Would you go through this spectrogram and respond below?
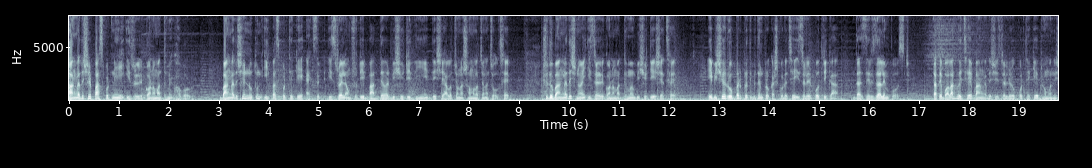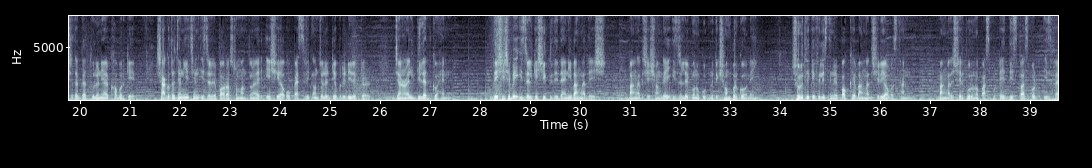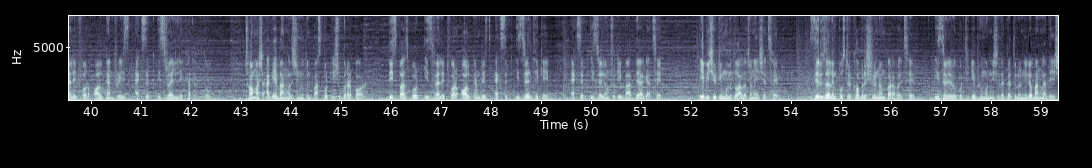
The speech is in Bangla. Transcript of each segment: বাংলাদেশের পাসপোর্ট নিয়ে ইসরায়েলের গণমাধ্যমে খবর। বাংলাদেশের নতুন ই পাসপোর্ট থেকে অ্যাকসেপ্ট ইসরায়েল অংশটি বাদ দেওয়ার বিষয়টি নিয়ে দেশে আলোচনা সমালোচনা চলছে। শুধু বাংলাদেশ নয়, ইসরায়েলের গণমাধ্যমেও বিষয়টি এসেছে। এ বিষয়ে রোববার প্রতিবেদন প্রকাশ করেছে ইসরায়েলের পত্রিকা দ্য জেরুজালেম পোস্ট। তাতে বলা হয়েছে, বাংলাদেশ ইসরায়েলের ওপর থেকে ভ্রমণ নিষেধাজ্ঞা তুলে নেওয়ার খবরকে স্বাগত জানিয়েছেন ইসরায়েলের পররাষ্ট্র মন্ত্রণালয়ের এশিয়া ও প্যাসিফিক অঞ্চলের deputy director general Gilad Cohen দেশ হিসেবে ইসরায়েলকে স্বীকৃতি দেয়নি বাংলাদেশ। বাংলাদেশের সঙ্গে ইসরায়েলের কোনো কূটনৈতিক সম্পর্কও নেই। শুরু থেকে ফিলিস্তিনের পক্ষে বাংলাদেশেরই অবস্থান। বাংলাদেশের পুরনো পাসপোর্টে this passport is valid for all countries accept Israel লেখা থাকত। ছ মাস আগে বাংলাদেশের নতুন পাসপোর্ট ইস্যু করার পর this passport is valid for all countries accept Israel থেকে অ্যাকসেপ্ট ইসরায়েল অংশটি বাদ দেওয়া গেছে। এই বিষয়টি মূলত আলোচনায় এসেছে। জেরুজালেম পোস্টের খবরে শিরোনাম করা হয়েছে। ইসরায়েলের ওপর থেকে ভ্রমণ নিষেধাজ্ঞা তুলে নিল বাংলাদেশ।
